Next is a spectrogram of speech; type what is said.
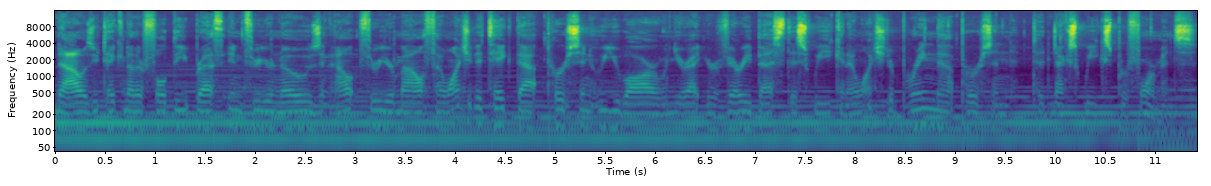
Now, as you take another full deep breath in through your nose and out through your mouth, I want you to take that person who you are when you're at your very best this week, and I want you to bring that person to next week's performance.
